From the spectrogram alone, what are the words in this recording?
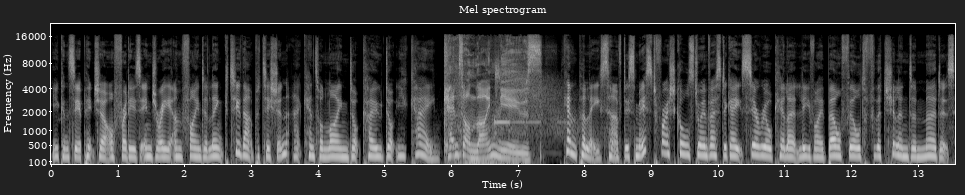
You can see a picture of Freddie's injury and find a link to that petition at kentonline.co.uk. Kent Online News. Kent Police have dismissed fresh calls to investigate serial killer Levi Bellfield for the Chillenden murders.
